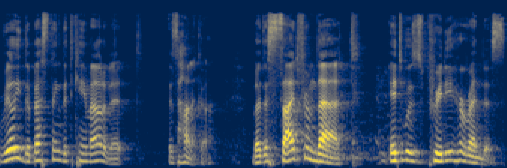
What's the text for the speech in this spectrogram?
really the best thing that came out of it is Hanukkah. But aside from that, it was pretty horrendous.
